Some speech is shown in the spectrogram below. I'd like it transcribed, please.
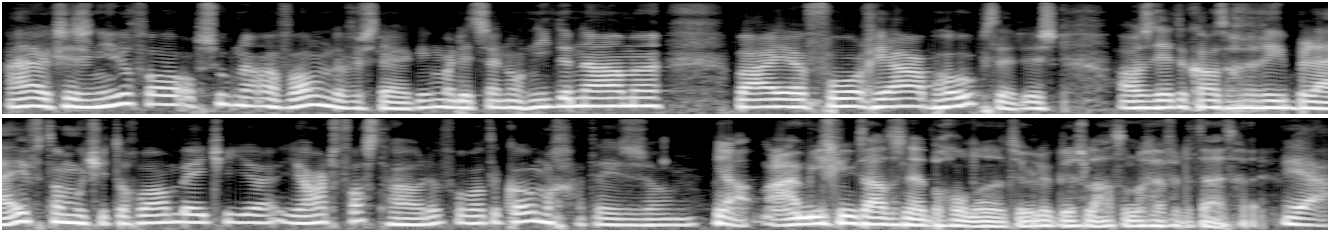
Ajax is in ieder geval op zoek naar aanvallende versterking. Maar dit zijn nog niet de namen waar je vorig jaar op hoopte. Dus als dit de categorie blijft, dan moet je toch wel een beetje je, je hart vasthouden voor wat er komen gaat deze zomer. Ja, maar misschien is net begonnen natuurlijk. Dus laten we nog even de tijd geven. Ja,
